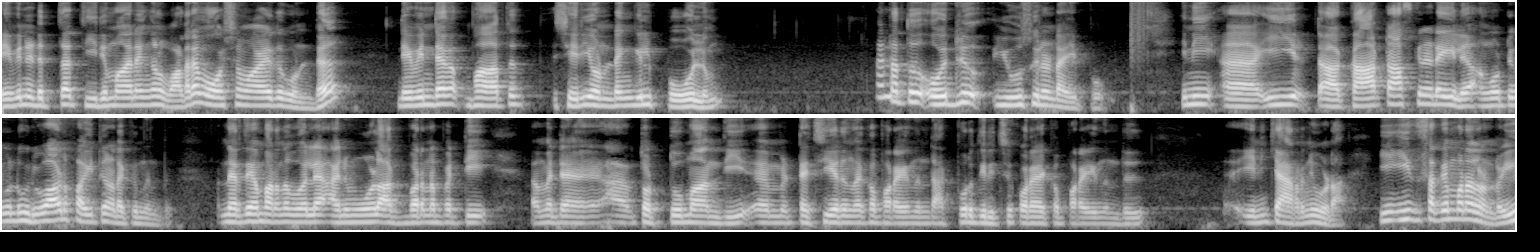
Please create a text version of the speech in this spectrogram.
നെവിൻ എടുത്ത തീരുമാനങ്ങൾ വളരെ മോശമായതുകൊണ്ട് നെവിന്റെ ഭാഗത്ത് ശരിയുണ്ടെങ്കിൽ പോലും അതിനകത്ത് ഒരു യൂസിലുണ്ടായിപ്പോവും ഇനി ഈ കാർ ടാസ്കിനിടയിൽ അങ്ങോട്ടും ഇങ്ങോട്ടും ഒരുപാട് ഫൈറ്റ് നടക്കുന്നുണ്ട്. നേരത്തെ ഞാൻ പറഞ്ഞ പോലെ അനുമോൾ അക്ബറിനെ പറ്റി മറ്റേ തൊട്ടു മാന്തി ടച്ച് ചെയ്യരുന്നൊക്കെ പറയുന്നുണ്ട്. അക്ബർ തിരിച്ച് കുറേയൊക്കെ പറയുന്നുണ്ട്. എനിക്ക് അറിഞ്ഞുകൂടാ ഈ ഈ സത്യം പറഞ്ഞാലുണ്ടോ? ഈ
